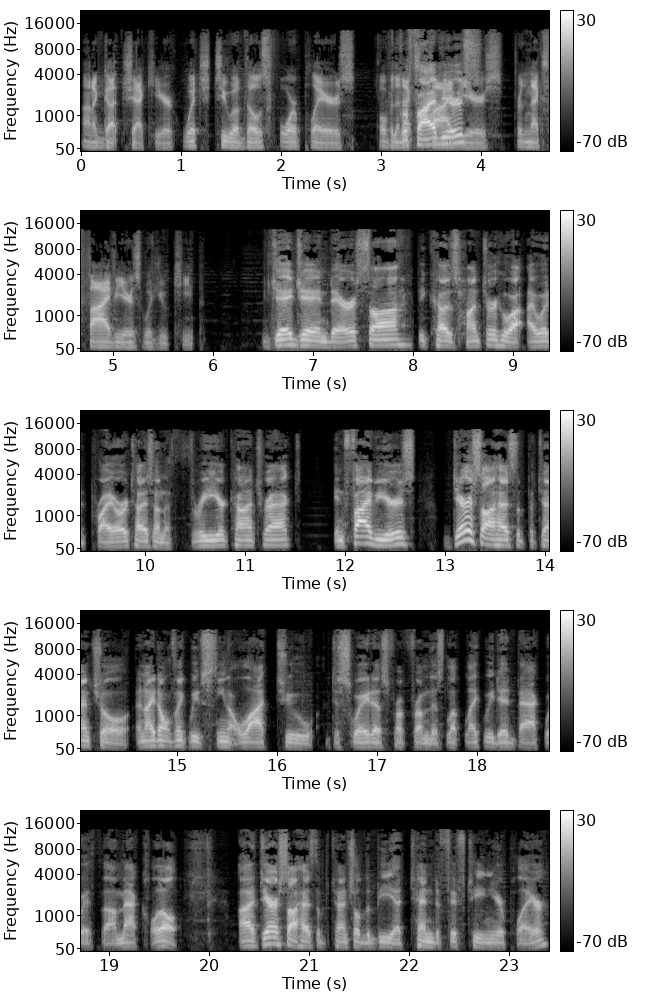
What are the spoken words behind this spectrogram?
on a gut check here? Which two of those four players over the for next five, five years? years? for the next five years would you keep? JJ and Darrisaw because Hunter, who I would prioritize on a three-year contract, in five years, Darrisaw has the potential, and I don't think we've seen a lot to dissuade us from, from this, like we did back with uh, Matt Kalil. Uh, Darrisaw has the potential to be a 10 to 15 year player.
